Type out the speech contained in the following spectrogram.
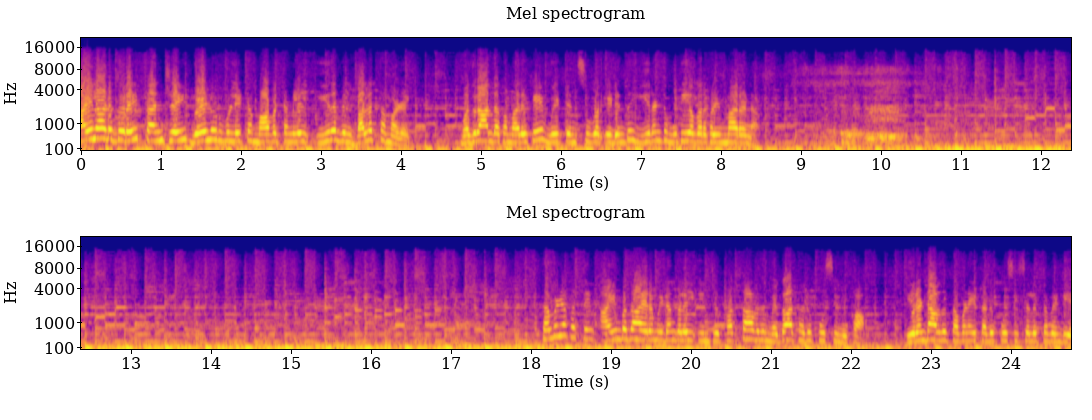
மயிலாடுதுறை தஞ்சை வேலூர் உள்ளிட்ட மாவட்டங்களில் இரவில் பலத்த மழை. மதுராந்தகம் அருகே வீட்டின் சுவர் இடிந்து இரண்டு முதியவர்கள் மரணம். தமிழகத்தின் ஐம்பதாயிரம் இடங்களில் இன்று பத்தாவது மெகா தடுப்பூசி முகாம். இரண்டாவது தவணை தடுப்பூசி செலுத்த வேண்டிய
